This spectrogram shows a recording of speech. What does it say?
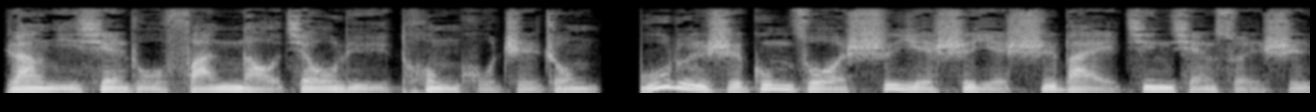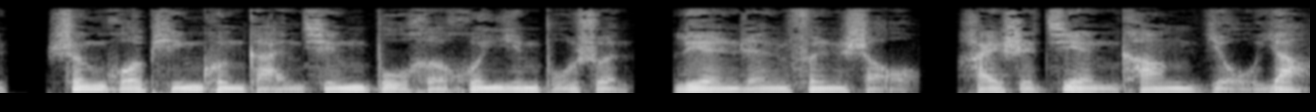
让你陷入烦恼、焦虑、痛苦之中。无论是工作失业、事业失败、金钱损失、生活贫困、感情不和、婚姻不顺、恋人分手，还是健康有恙、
